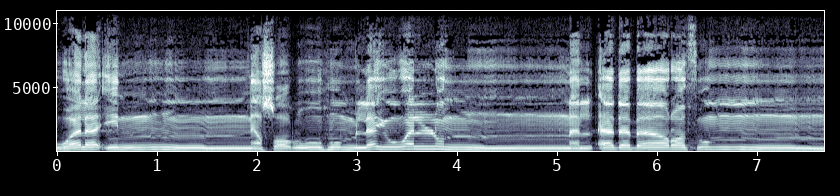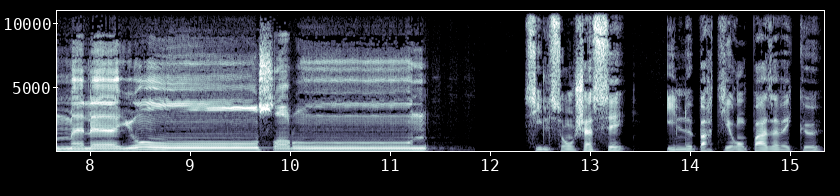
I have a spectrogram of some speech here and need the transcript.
ولئن نصروهم ليولن الادبار ثم لا ينصرون S'ils sont chassés, ils ne partiront pas avec eux,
